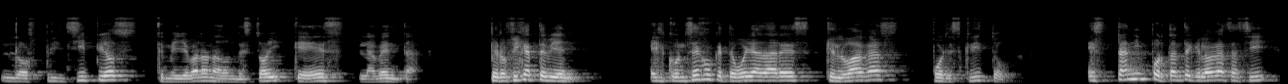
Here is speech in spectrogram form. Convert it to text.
los principios que me llevaron a donde estoy, que es la venta. Pero fíjate bien, el consejo que te voy a dar es que lo hagas por escrito. Es tan importante que lo hagas así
